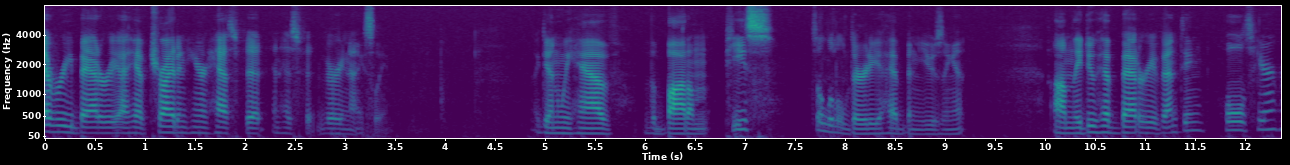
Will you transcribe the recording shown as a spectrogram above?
every battery I have tried in here has fit and has fit very nicely. Again, we have the bottom piece. It's a little dirty. I have been using it. Um, they do have battery venting holes here,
